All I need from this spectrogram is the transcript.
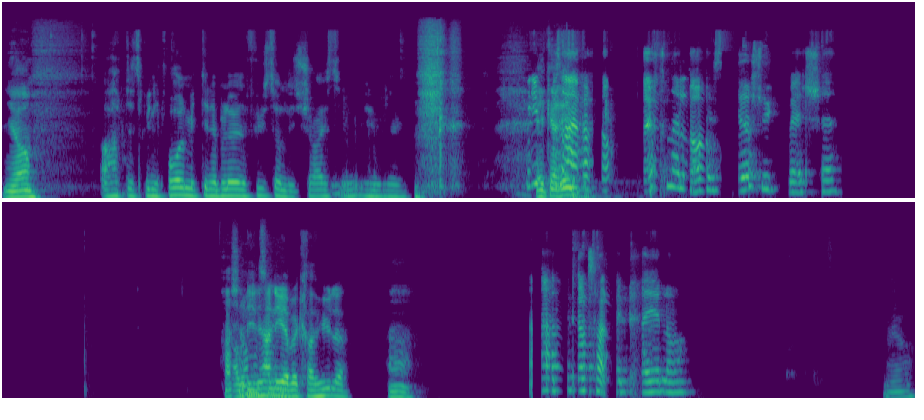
Ja. Alter, jetzt bin ich voll mit den blöden Füßen, das ist scheiße. Ich muss Karin. einfach noch trocknen lassen, sehr schön gewaschen. Kannst Aber den habe ich eben keine Hülle. Ah. Ah, halt nicht gehen lassen. Ja.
